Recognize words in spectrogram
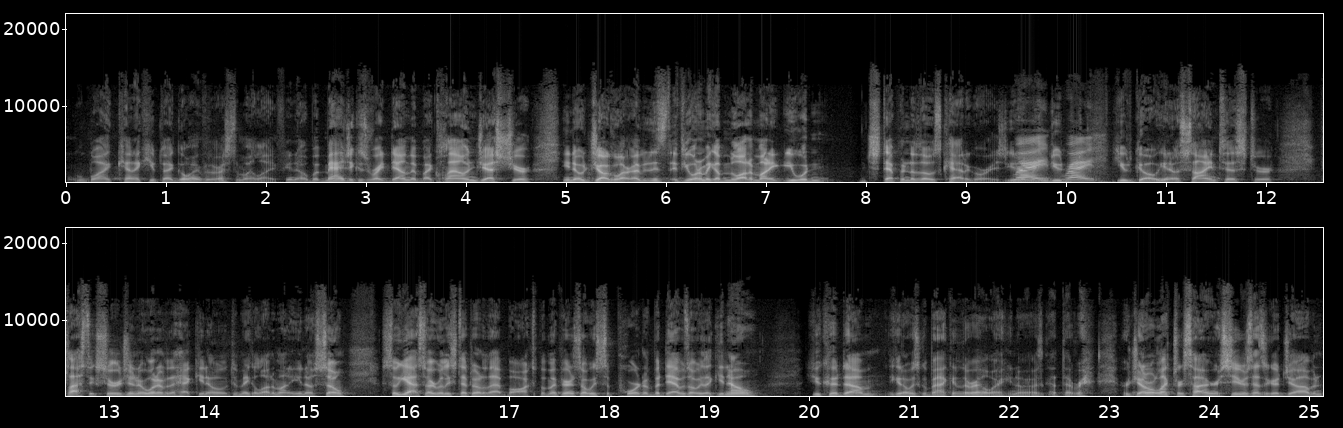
why can't I keep that going for the rest of my life? You know, but magic is right down there by clown, gesture, you know, juggler. I mean, it's, if you want to make a lot of money, you wouldn't step into those categories. You know what I mean? Right, You'd, right. You'd go, you know, scientist or plastic surgeon or whatever the heck, you know, to make a lot of money. You know, so so yeah, so I really stepped out of that box. But my parents were always supportive. But dad was always like, you know. You could um, you could always go back into the railway. You know, I always got that. Ra- or General Electric's hiring, or Sears has a good job, and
